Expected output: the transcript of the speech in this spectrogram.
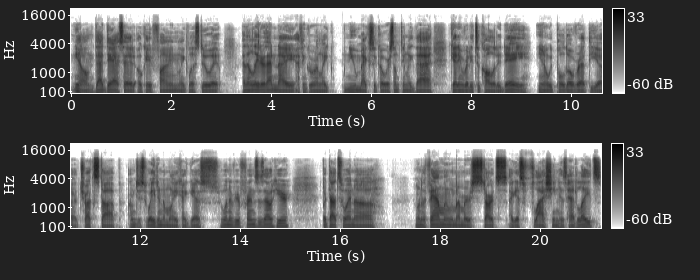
you know, that day I said, okay, fine, like let's do it. And then later that night, I think we were in like New Mexico or something like that, getting ready to call it a day. You know, we pulled over at the uh, truck stop. I'm just waiting. I'm like, I guess one of your friends is out here. But that's when uh, one of the family members starts, I guess, flashing his headlights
